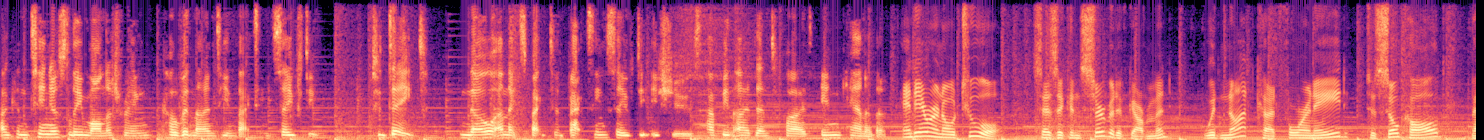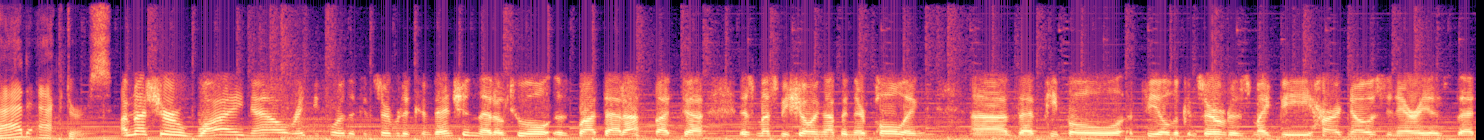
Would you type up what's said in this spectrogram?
are continuously monitoring COVID 19 vaccine safety. To date, no unexpected vaccine safety issues have been identified in Canada. And Erin O'Toole says a conservative government would not cut foreign aid to so called bad actors. I'm not sure why now, right before the Conservative Convention, that O'Toole has brought that up, but uh, this must be showing up in their polling. Uh, that people feel the conservatives might be hard nosed in areas that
